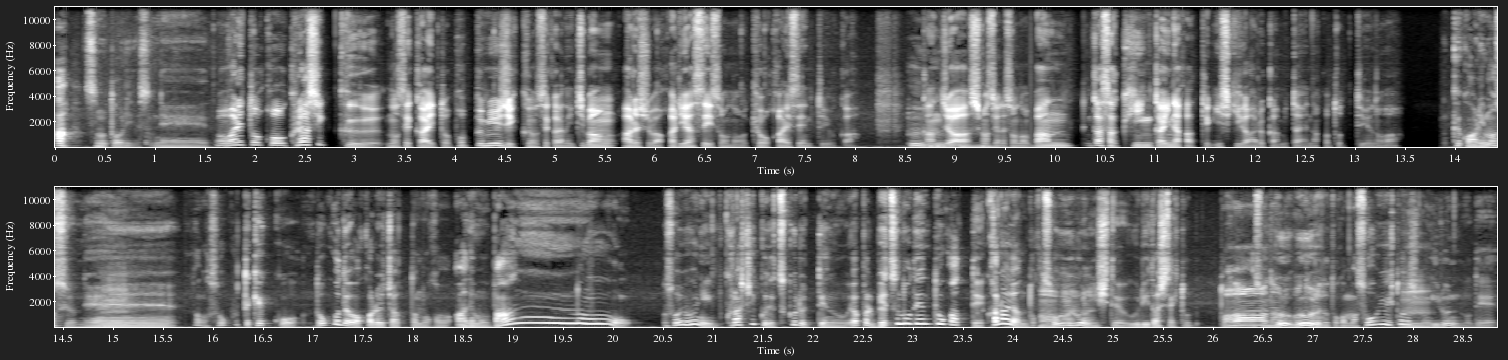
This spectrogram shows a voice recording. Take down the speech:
あその通りですね。割とこうクラシックの世界とポップミュージックの世界の一番ある種分かりやすいその境界線というか感じはしますよね、その版が作品か否かっていう意識があるかみたいなことっていうのは。結構ありますよね、なんかそこって結構どこで分かれちゃったのか。あでも版のそういうふうにクラシックで作るっていうのはやっぱり別の伝統があってカラヤンとかそういうふうにして売り出した人とか、ググールドとか、まあ、そういう人たちもいるので、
